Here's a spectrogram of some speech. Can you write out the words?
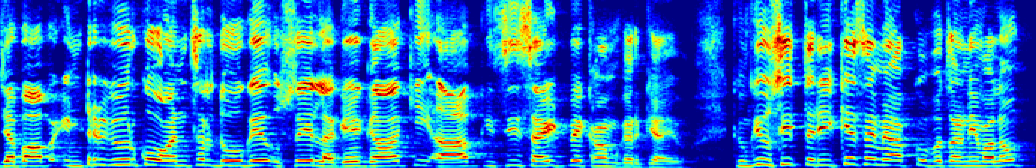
जब आप इंटरव्यूर को आंसर दोगे, उसे लगेगा कि आप किसी साइट पे काम करके आए हो। क्योंकि उसी तरीके से मैं आपको बताने वाला हूँ।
